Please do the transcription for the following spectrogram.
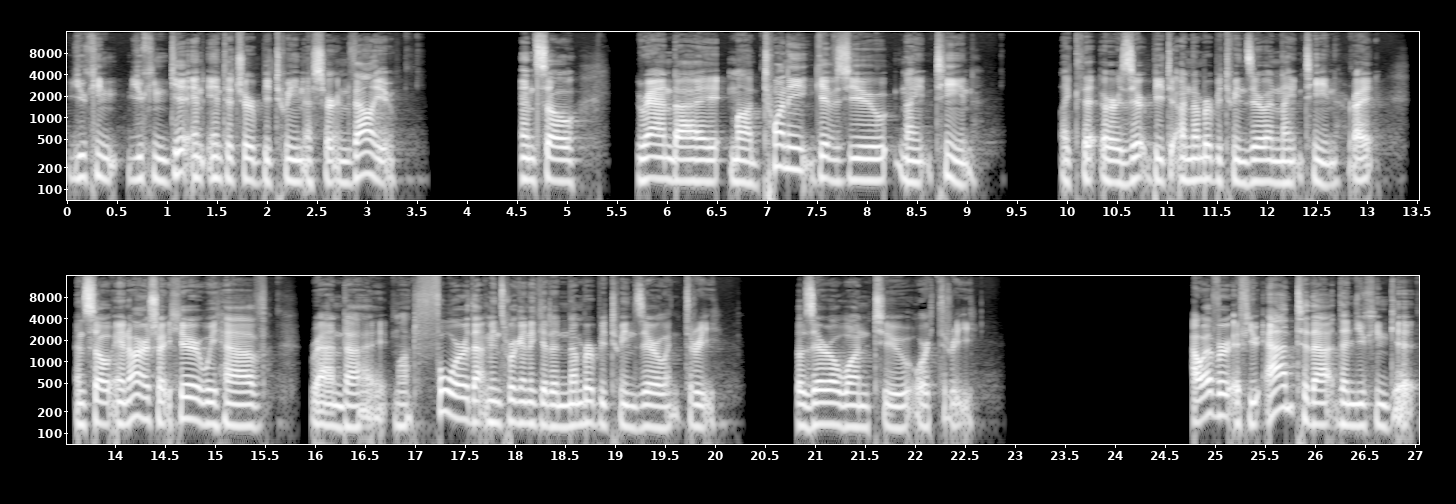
you can you can get an integer between a certain value. And so randi mod 20 gives you 19. Like the or zero, a number between 0 and 19, right? And so in ours right here we have randi mod 4, that means we're going to get a number between 0 and 3. So 0, 1, 2, or 3. However, if you add to that, then you can get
